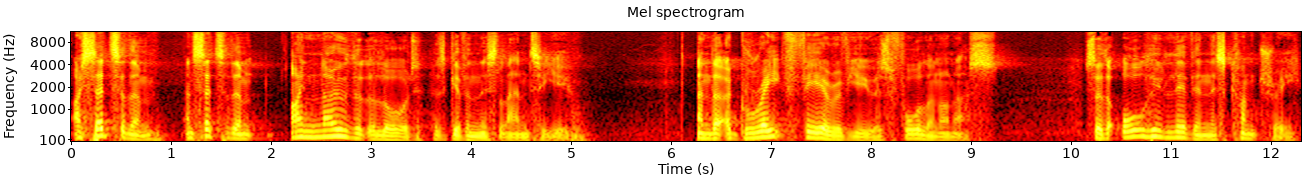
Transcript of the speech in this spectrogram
I said to them, and said to them, I know that the Lord has given this land to you, and that a great fear of you has fallen on us, so that all who live in this country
